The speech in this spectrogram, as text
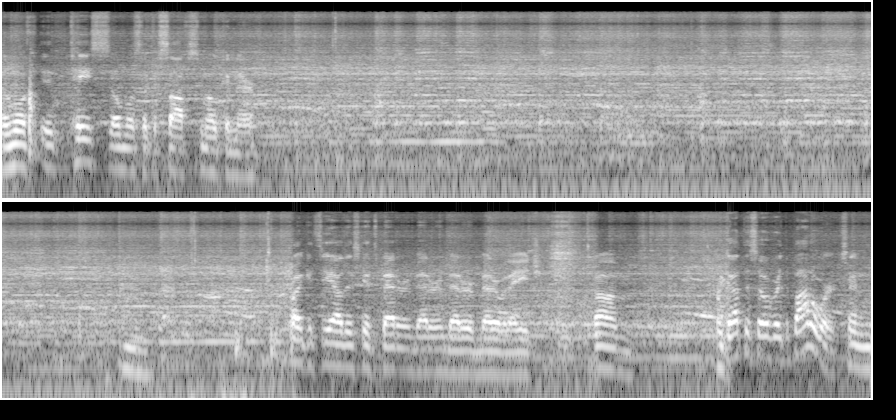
Almost, it tastes almost like a soft smoke in there. I can see how this gets better and better and better and better with age. Um, I got this over at the Bottle Works in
